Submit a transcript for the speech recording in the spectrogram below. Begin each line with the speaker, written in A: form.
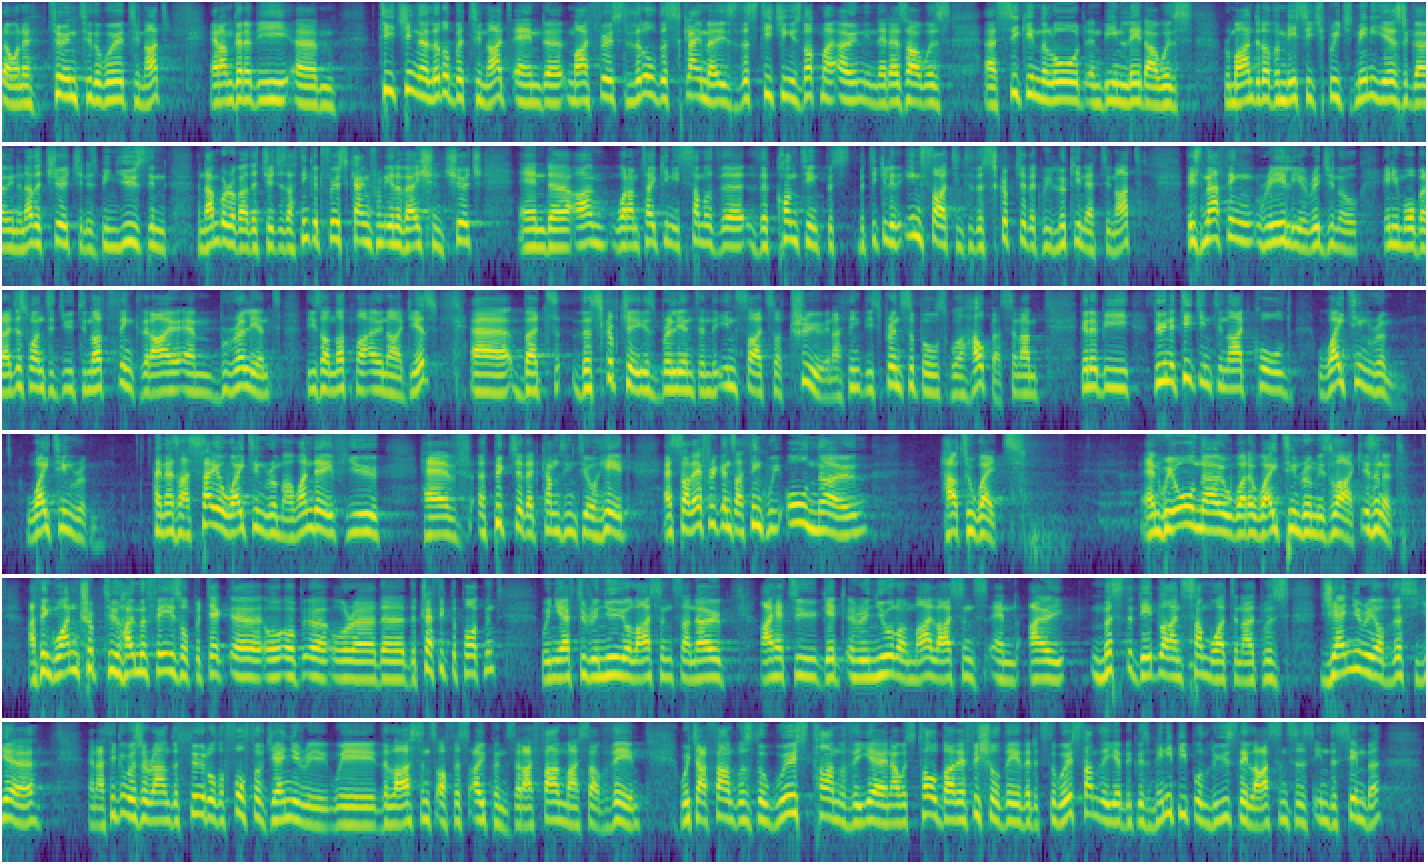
A: I want to turn to the word tonight, and I'm going to be um, teaching a little bit tonight. And uh, my first little disclaimer is this teaching is not my own, in that as I was uh, seeking the Lord and being led, I was reminded of a message preached many years ago in another church and has been used in a number of other churches. I think it first came from Elevation Church, and uh, I'm, what I'm taking is some of the, the content, particularly the insight into the scripture that we're looking at tonight. There's nothing really original anymore, but I just wanted you to not think that I am brilliant. These are not my own ideas, uh, but the scripture is brilliant and the insights are true. And I think these principles will help us. And I'm going to be doing a teaching tonight called Waiting Room. Waiting Room. And as I say a waiting room, I wonder if you have a picture that comes into your head. As South Africans, I think we all know how to wait. And we all know what a waiting room is like, isn't it? I think one trip to Home Affairs or, protect, uh, or, or, uh, or uh, the, the traffic department, when you have to renew your license, I know I had to get a renewal on my license and I missed the deadline somewhat, and it was January of this year. And I think it was around the 3rd or the 4th of January where the license office opens that I found myself there, which I found was the worst time of the year. And I was told by the official there that it's the worst time of the year because many people lose their licenses in December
